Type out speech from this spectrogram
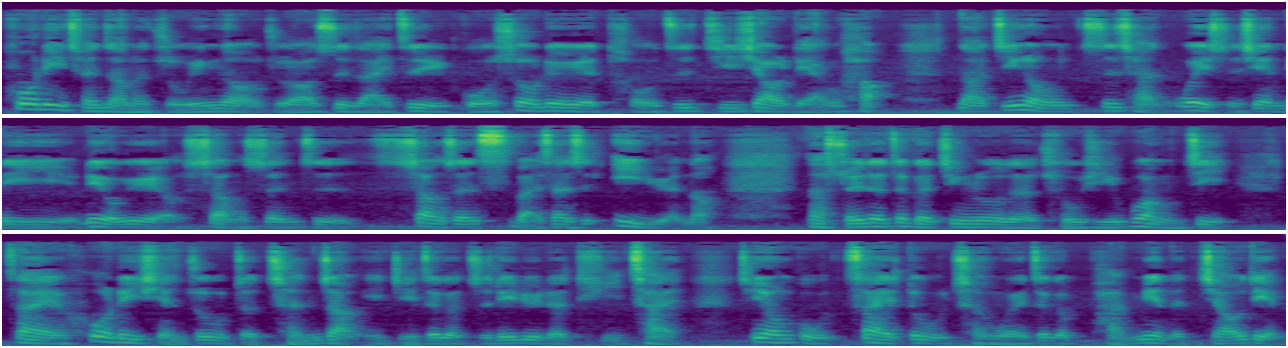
获利成长的主因哦，主要是来自于国寿六月投资绩效良好，那金融资产未实现利益六月上升至上升四百三十亿元哦。那随着这个进入的除夕旺季，在获利显著的成长以及这个直利率的题材，金融股再度成为这个盘。面的焦点，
